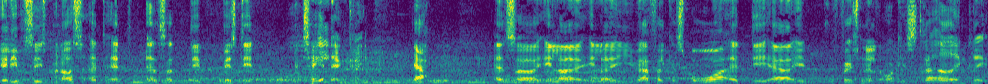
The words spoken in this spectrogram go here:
Ja, lige præcis, men også, at, at altså, det, hvis det er et betalt angreb, Ja, altså, eller, eller i hvert fald kan spore, at det er et professionelt orkestreret angreb.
